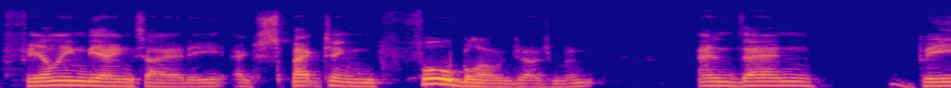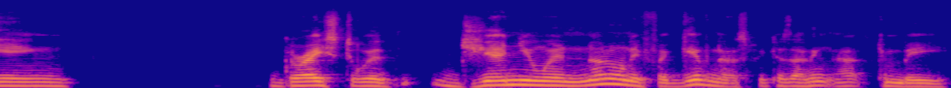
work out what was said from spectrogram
feeling the anxiety, expecting full blown judgment, and then being graced with genuine, not only forgiveness, because I think that can be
